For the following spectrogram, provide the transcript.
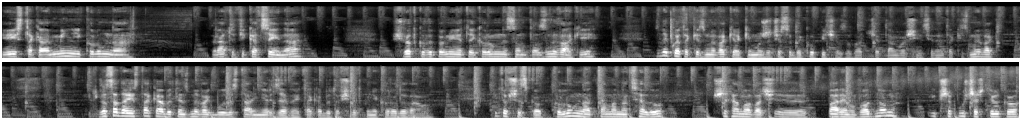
Jest taka mini kolumna ratyfikacyjna. W środku wypełnienia tej kolumny są to zmywaki. Zwykłe takie zmywaki, jakie możecie sobie kupić. Zobaczcie, tam właśnie jest jeden taki zmywak. Zasada jest taka, aby ten zmywak był ze stali nierdzewnej, tak aby to w środku nie korodowało. I to wszystko. Kolumna ta ma na celu przyhamować y, parę wodną i przepuszczać tylko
